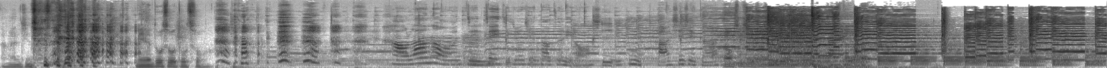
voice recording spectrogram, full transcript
安安静静，免得多说多错。好啦，那我们这、这一集就先到这里喽。是，嗯，好，谢谢哥，好，谢谢。Thank you.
